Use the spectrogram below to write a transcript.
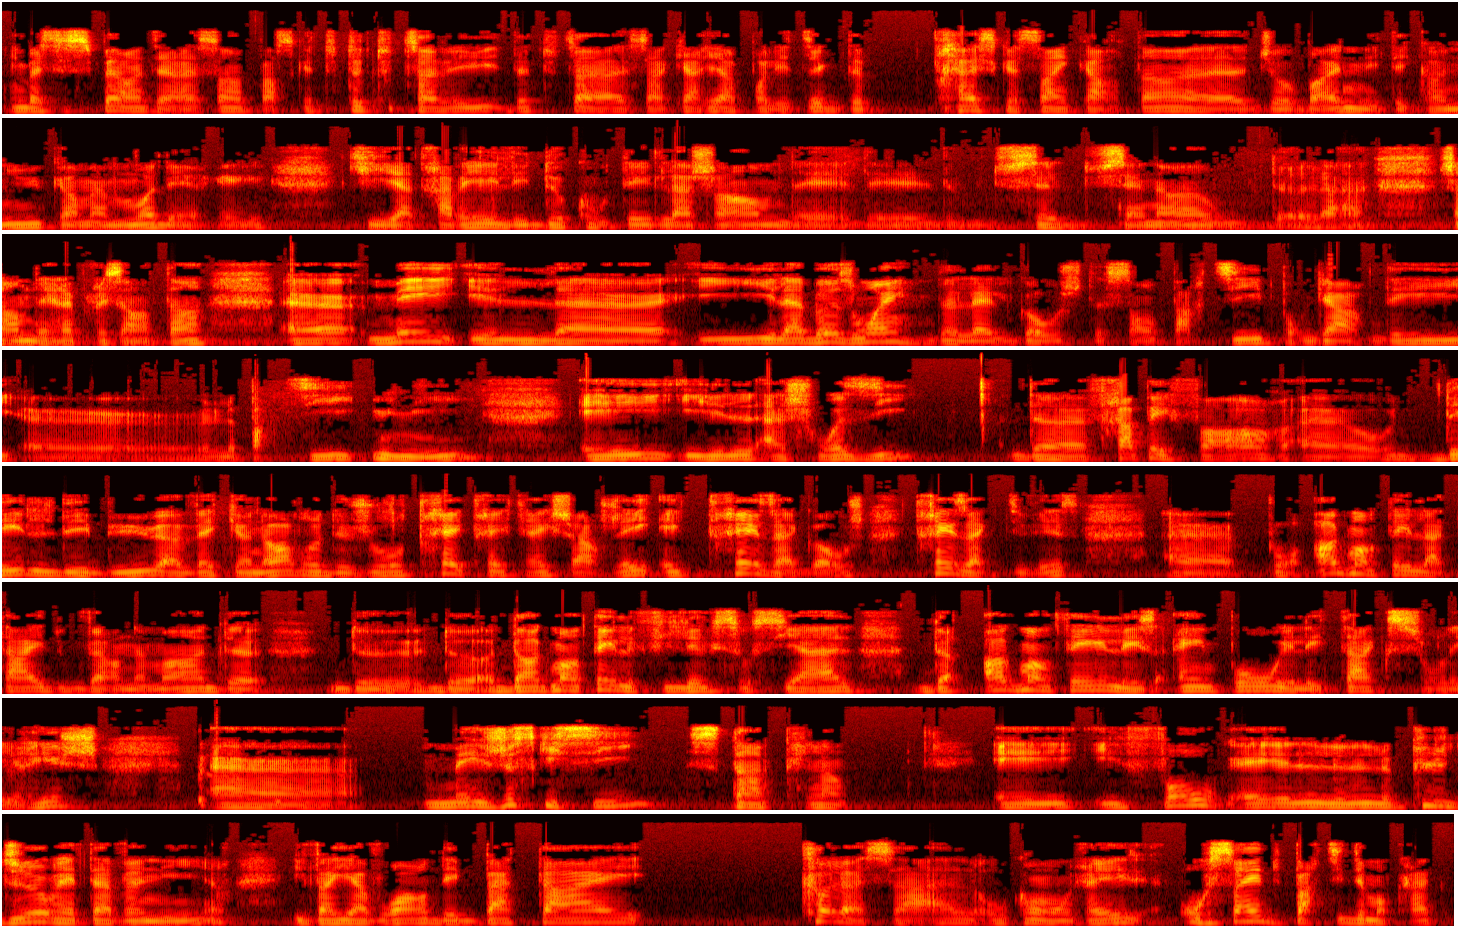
Ben, c'est super intéressant parce que toute, sa vie, de toute sa, sa carrière politique, de presque 50 ans, euh, Joe Biden était connu comme un modéré qui a travaillé les deux côtés de la Chambre des, du, du, Sénat ou de la Chambre des représentants. Euh, mais il, euh, il a besoin de l'aile gauche de son parti pour garder le parti uni et il a choisi de frapper fort euh, dès le début avec un ordre de jour très, très, très chargé et très à gauche, très activiste euh, pour augmenter la taille du gouvernement, de, d'augmenter le filet social, d'augmenter les impôts et les taxes sur les riches. Euh, mais jusqu'ici, c'est un plan. Et il faut, le plus dur est à venir. Il va y avoir des batailles colossal au Congrès, au sein du Parti démocrate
